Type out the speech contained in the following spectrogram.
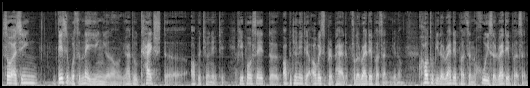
So I think this was the Yin, you know, you have to catch the opportunity. People say the opportunity always prepared for the ready person, you know. How to be the ready person, who is a ready person?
